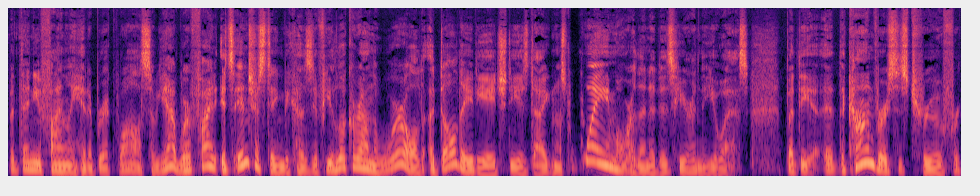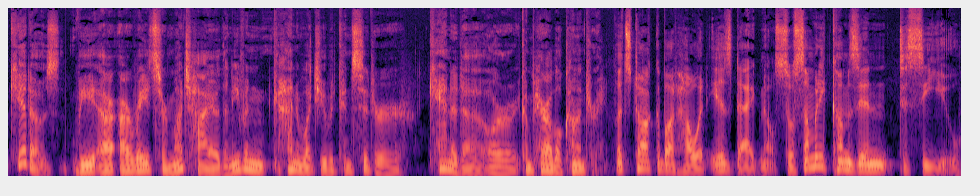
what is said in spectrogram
But then you finally hit a brick wall. So yeah, we're fine. It's interesting because if you look around the world, adult ADHD is diagnosed way more than it is here in the U.S. But the uh, the converse is true for kiddos. We our, our rates are much higher than even kind of what you would consider Canada or comparable country. Let's talk about how it is diagnosed. So somebody comes in to see you.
